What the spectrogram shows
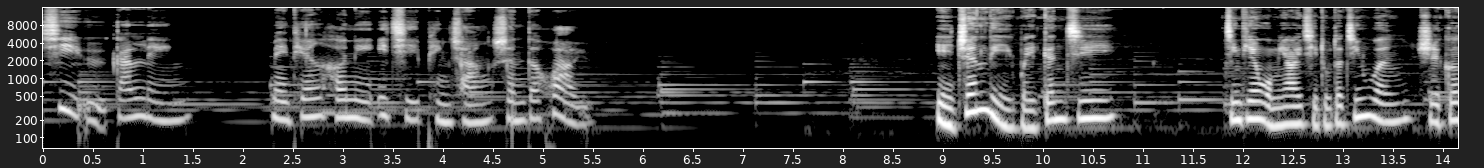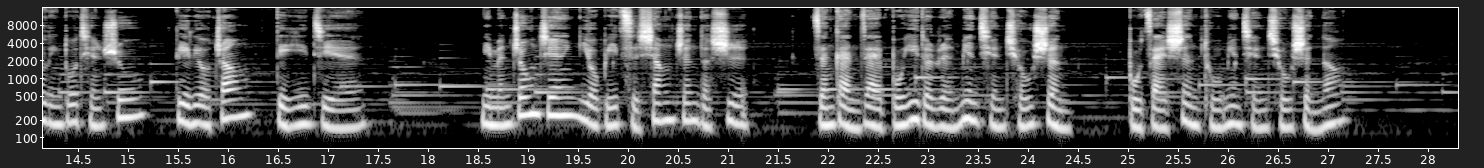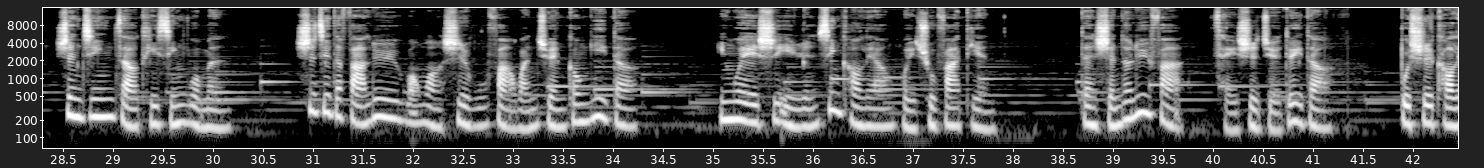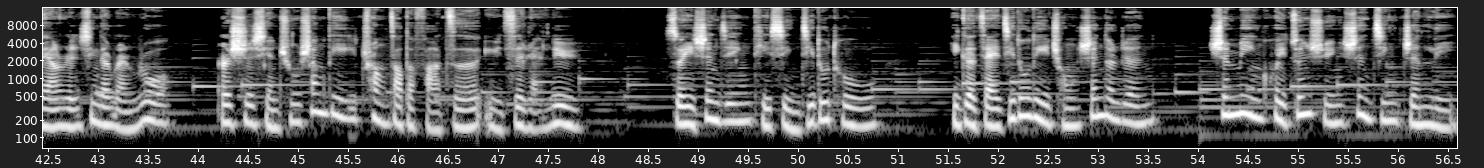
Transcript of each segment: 细雨甘霖，每天和你一起品尝神的话语，以真理为根基。今天我们要一起读的经文是《哥林多前书》第六章第一节：“你们中间有彼此相争的事，怎敢在不义的人面前求审，不在圣徒面前求审呢？”圣经早提醒我们，世界的法律往往是无法完全公义的，因为是以人性考量为出发点。但神的律法才是绝对的，不是考量人性的软弱，而是显出上帝创造的法则与自然律。所以，圣经提醒基督徒，一个在基督里重生的人，生命会遵循圣经真理。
